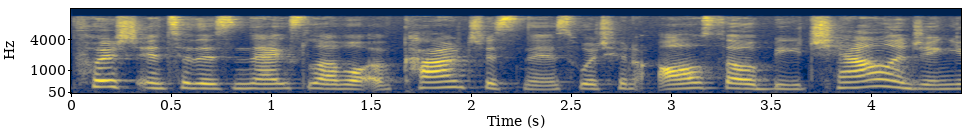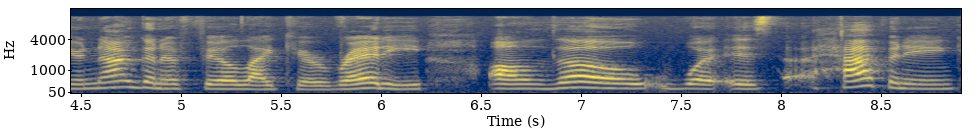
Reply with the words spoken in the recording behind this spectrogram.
pushed into this next level of consciousness, which can also be challenging, you're not going to feel like you're ready. Although, what is happening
